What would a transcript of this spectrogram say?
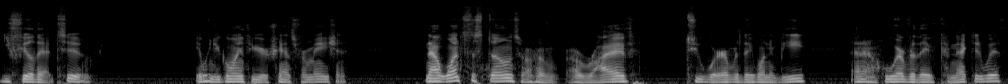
you feel that too. And when you're going through your transformation, now once the stones are have arrived to wherever they want to be, and uh, whoever they've connected with,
